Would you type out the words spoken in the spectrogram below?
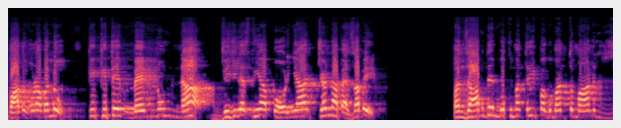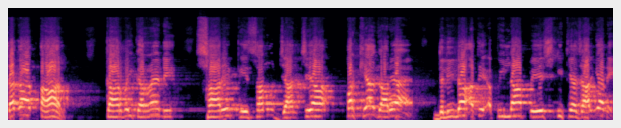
ਬਾਦਲ ਹੋਣਾ ਵੱਲੋਂ ਕਿ ਕਿਤੇ ਮੈਨੂੰ ਨਾ ਵਿਜੀਲੈਂਸ ਦੀਆਂ ਪੌੜੀਆਂ ਚੜ੍ਹਨਾ ਪੈ ਜਾਵੇ। ਪੰਜਾਬ ਦੇ ਮੁੱਖ ਮੰਤਰੀ ਭਗਵੰਤ ਮਾਨ ਲਗਾਤਾਰ ਕਾਰਵਾਈ ਕਰ ਰਹੇ ਨੇ। ਸਾਰੇ ਕੇਸਾਂ ਨੂੰ ਜਾਂਚਿਆ, ਪਰਖਿਆ ਜਾ ਰਿਹਾ ਹੈ। ਦਲੀਲਾਂ ਅਤੇ ਅਪੀਲਾਂ ਪੇਸ਼ ਕੀਤੀਆਂ ਜਾ ਰਹੀਆਂ ਨੇ।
